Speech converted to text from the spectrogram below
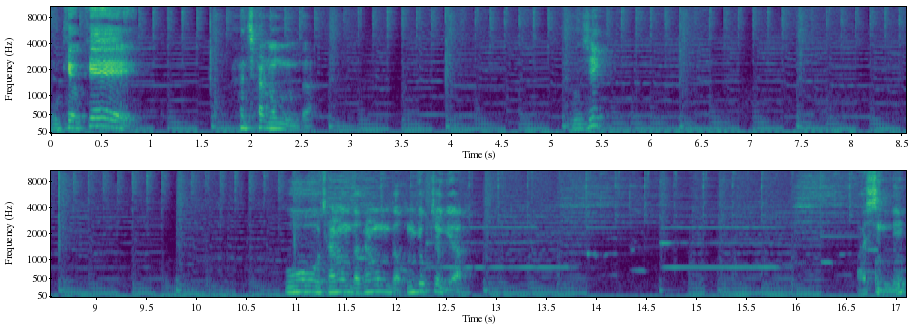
오케이 오케이. 잘 먹는다. 간식. 오 잘 먹는다 잘 먹는다. 공격적이야. 맛있니?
